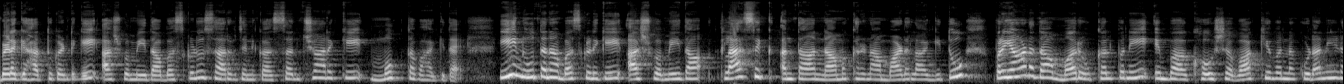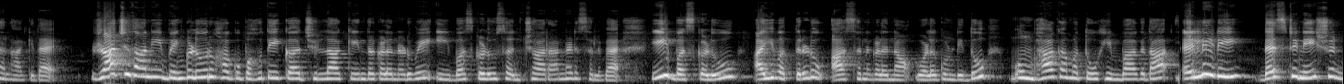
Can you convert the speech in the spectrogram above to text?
ಬೆಳಗ್ಗೆ ಹತ್ತು ಗಂಟೆಗೆ ಅಶ್ವಮೇಧ ಬಸ್ಗಳು ಸಾರ್ವಜನಿಕ ಸಂಚಾರಕ್ಕೆ ಮುಕ್ತವಾಗಿದೆ. ಈ ನೂತನ ಬಸ್ಗಳಿಗೆ ಅಶ್ವಮೇಧ ಕ್ಲಾಸಿಕ್ ಅಂತ ನಾಮಕರಣ ಮಾಡಲಾಗಿದ್ದು, ಪ್ರಯಾಣದ ಮರು ಕಲ್ಪನೆ ಎಂಬ ಘೋಷ ವಾಕ್ಯವನ್ನು ಕೂಡ ನೀಡಲಾಗಿದೆ. ರಾಜಧಾನಿ ಬೆಂಗಳೂರು ಹಾಗೂ ಬಹುತೇಕ ಜಿಲ್ಲಾ ಕೇಂದ್ರಗಳ ನಡುವೆ ಈ ಬಸ್ಗಳು ಸಂಚಾರ ನಡೆಸಲಿವೆ. ಈ ಬಸ್ಗಳು ಐವತ್ತೆರಡು ಆಸನಗಳನ್ನು ಒಳಗೊಂಡಿದ್ದು, ಮುಂಭಾಗ ಮತ್ತು ಹಿಂಭಾಗದ ಎಲ್ಇಡಿ ಡೆಸ್ಟಿನೇಷನ್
